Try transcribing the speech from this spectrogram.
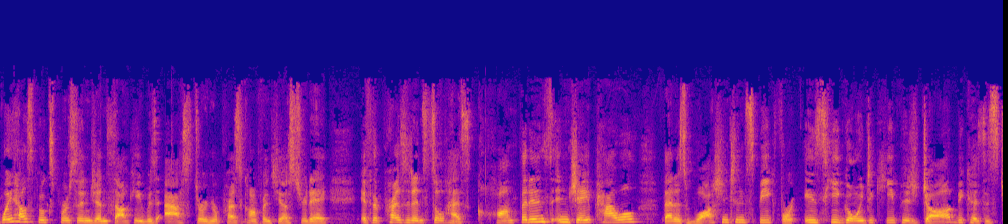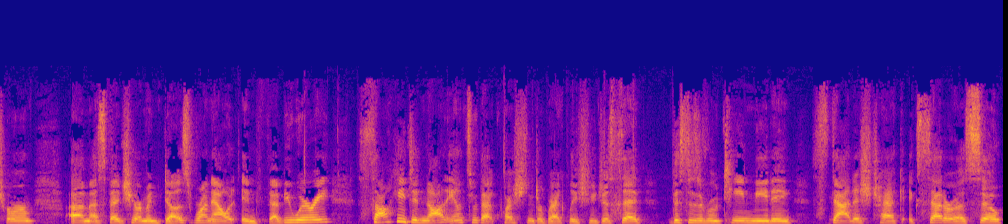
White House spokesperson Jen Psaki was asked during her press conference yesterday if the president still has confidence in Jay Powell. That is Washington speak for is he going to keep his job because his term um, as Fed chairman does run out in February. Psaki did not answer that question directly. She just said this is a routine meeting, status check, etc. So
